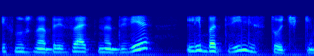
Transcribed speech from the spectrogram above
их нужно обрезать на две либо три листочки.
